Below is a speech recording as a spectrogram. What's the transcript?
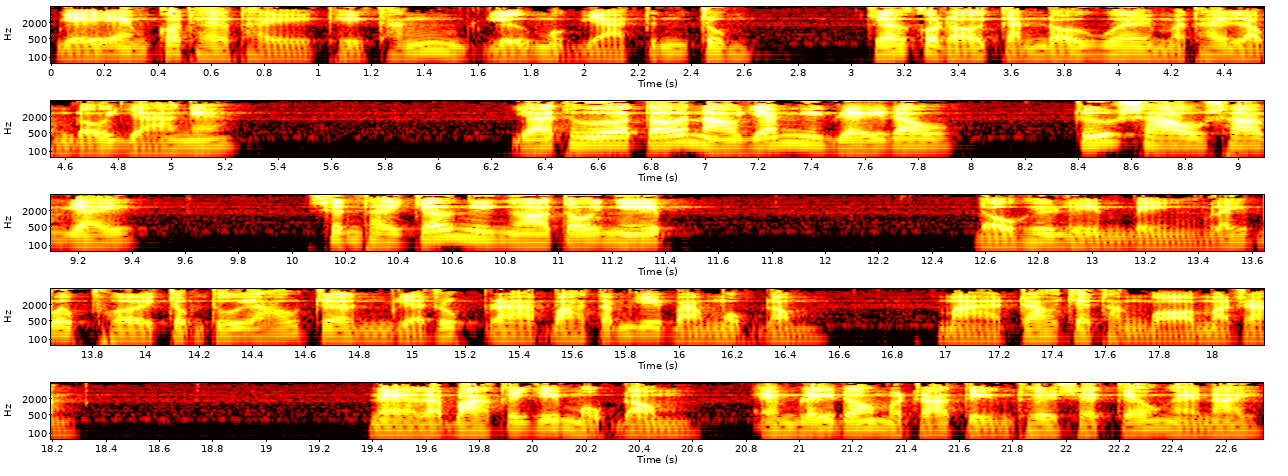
Vậy em có theo thầy thì khắn giữ một dạ tính trung. Chớ có đổi cảnh đổi quê mà thay lòng đổi dạ nghe. Dạ thưa, tớ nào dám như vậy đâu. Trước sau sao vậy? Xin thầy chớ nghi ngờ tội nghiệp. Đỗ hiếu liêm bèn lấy bóp phơi trong túi áo trên và rút ra ba tấm giấy bạc một đồng mà trao cho thằng bọ mà rằng, nè là ba cái giấy một đồng, em lấy đó mà trả tiền thuê xe kéo ngày nay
